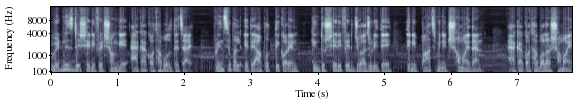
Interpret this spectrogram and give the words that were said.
ওয়েডনেসডে শেরিফের সঙ্গে একা কথা বলতে চায়। প্রিন্সিপাল এতে আপত্তি করেন, কিন্তু শেরিফের জোয়াজুড়িতে তিনি পাঁচ মিনিট সময় দেন। একা কথা বলার সময়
